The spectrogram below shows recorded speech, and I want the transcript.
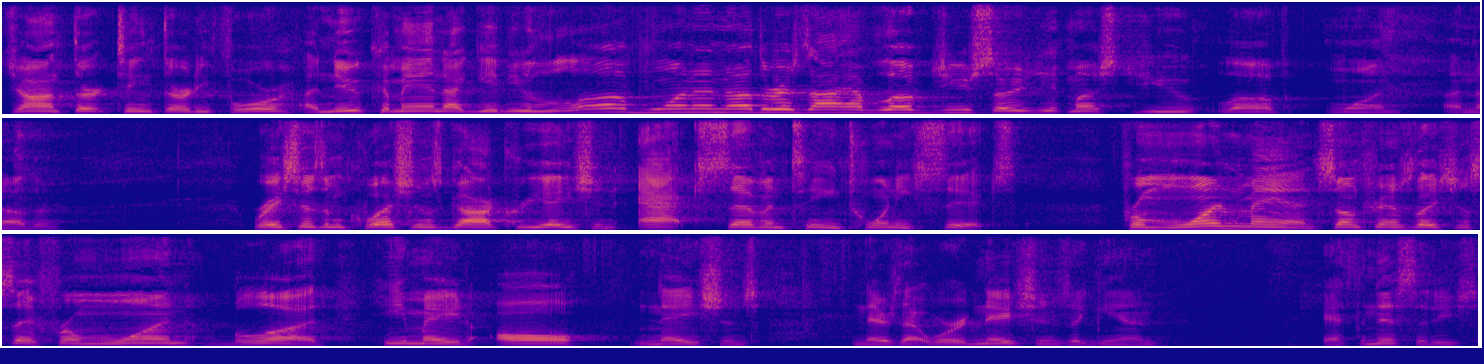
John 13, 34, a new command I give you love one another as I have loved you, so must you love one another. Racism questions God creation, Acts 17, 26. From one man, some translations say from one blood, he made all nations. And there's that word nations again ethnicities.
